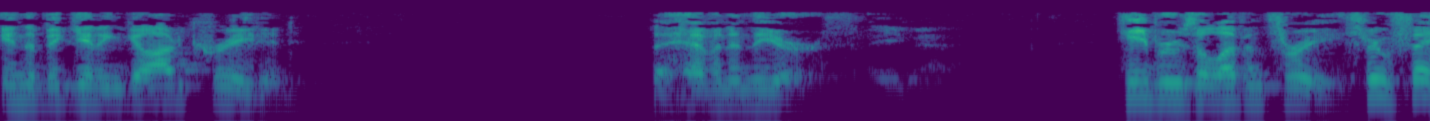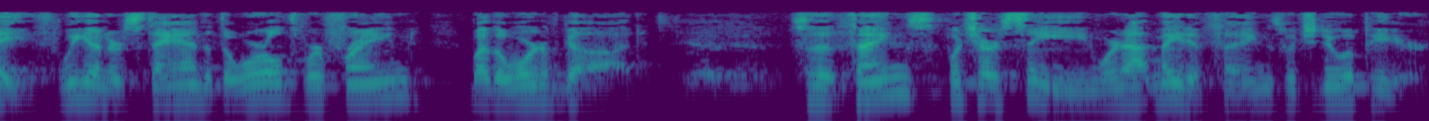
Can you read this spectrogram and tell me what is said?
In the beginning, God created the heaven and the earth. Amen. Hebrews 11:3 Through faith we understand that the worlds were framed by the word of God so that things which are seen were not made of things which do appear.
